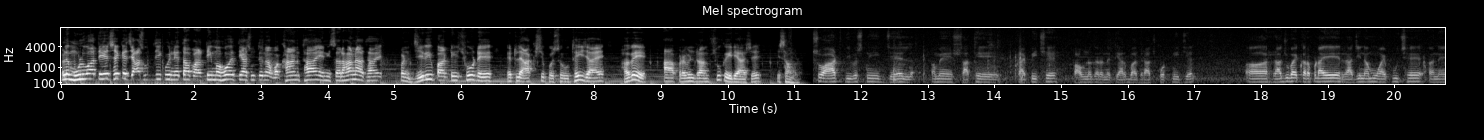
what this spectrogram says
એટલે મૂળ વાત એ છે કે જ્યાં સુધી કોઈ નેતા પાર્ટીમાં હોય ત્યાં સુધી તેના વખાણ થાય, એની સરાહના થાય, પણ જેવી પાર્ટી છોડે એટલે આક્ષેપો શરૂ થઈ જાય. હવે આ પ્રવીણ રામ શું કહી રહ્યા છે એ સાંભળો. એકસો આઠ દિવસની જેલ અમે સાથે કાપી છે, ભાવનગર અને ત્યારબાદ રાજકોટની જેલ. રાજુભાઈ કરપડાએ રાજીનામું આપ્યું છે અને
